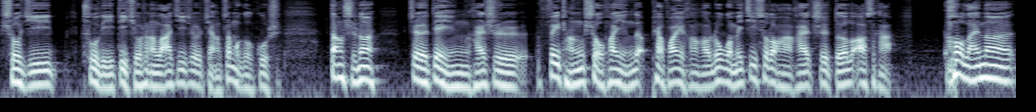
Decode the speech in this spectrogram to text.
收集处理地球上垃圾，就是讲这么个故事。当时呢。这个电影还是非常受欢迎的，票房也很好。如果没记错的话，还是得了奥斯卡。后来呢，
